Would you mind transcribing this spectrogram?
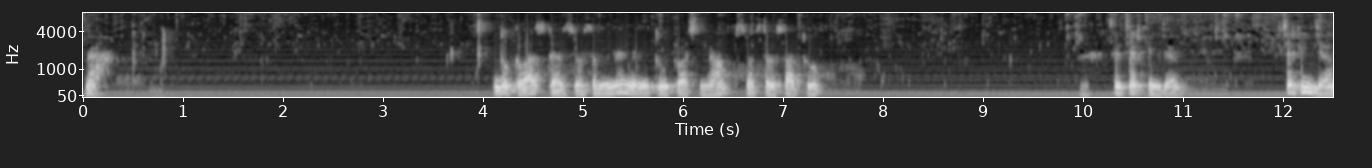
Nah, Untuk kelas dan semesternya yaitu kelas 6 semester 1. Sejar genjang. Sejar genjang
